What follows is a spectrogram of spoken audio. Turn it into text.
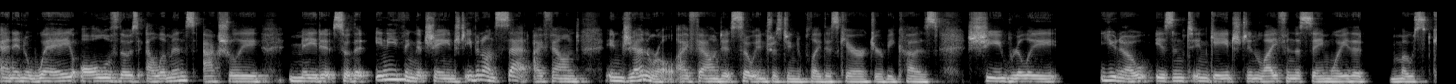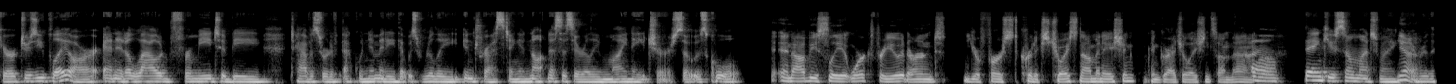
And in a way all of those elements actually made it so that anything that changed even on set i found in general i found it so interesting to play this character because she really you know isn't engaged in life in the same way that most characters you play are and it allowed for me to be to have a sort of equanimity that was really interesting and not necessarily my nature. So it was cool and obviously it worked for you it earned your first critics choice nomination congratulations on that oh thank you so much mike yeah really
